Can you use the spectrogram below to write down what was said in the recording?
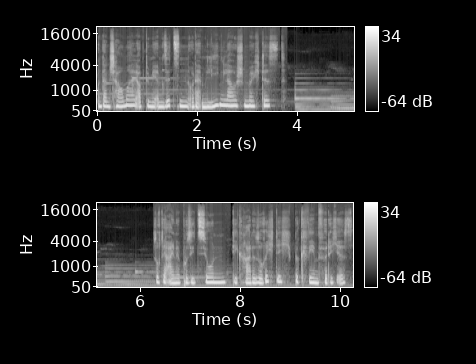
Und dann schau mal, ob du mir im Sitzen oder im Liegen lauschen möchtest. Such dir eine Position, die gerade so richtig bequem für dich ist.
